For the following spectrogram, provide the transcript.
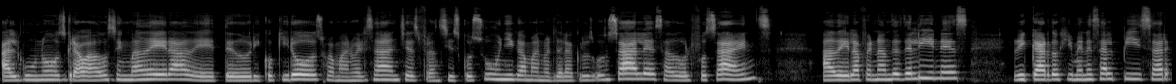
algunos grabados en madera de Teodorico Quirós, Juan Manuel Sánchez, Francisco Zúñiga, Manuel de la Cruz González, Adolfo Sáenz, Adela Fernández de Lines, Ricardo Jiménez Alpizar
